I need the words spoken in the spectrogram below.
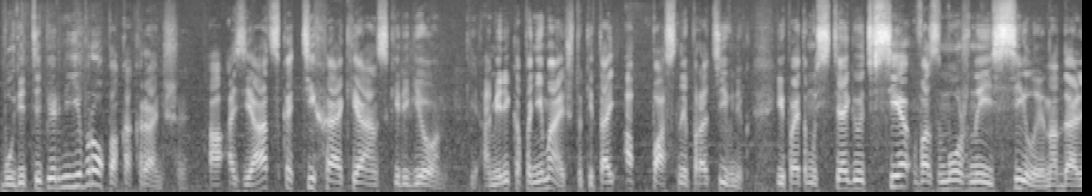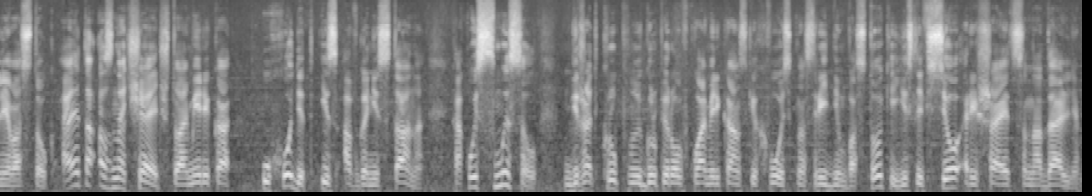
будет теперь не Европа, как раньше, а Азиатско-Тихоокеанский регион – Америка понимает, что Китай опасный противник, и поэтому стягивает все возможные силы на Дальний Восток. А это означает, что Америка уходит из Афганистана. Какой смысл держать крупную группировку американских войск на Среднем Востоке, если все решается на Дальнем?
